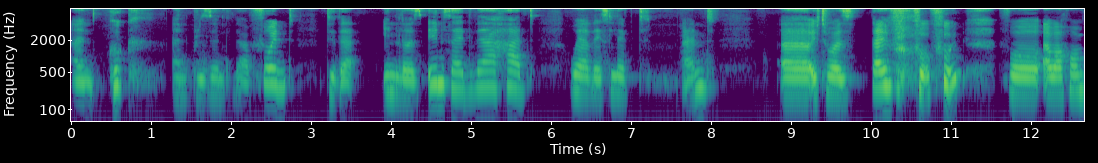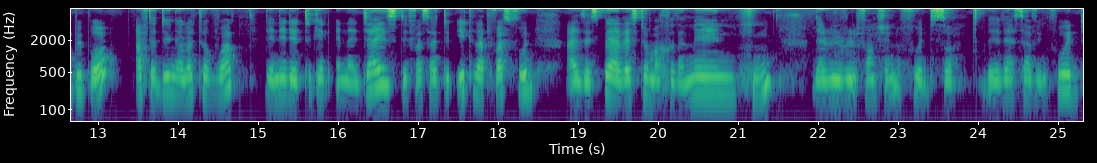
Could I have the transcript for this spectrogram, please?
and cook and present their food to the in laws inside their hut where they slept. And uh, it was time for food for our home people after doing a lot of work. They needed to get energized. They first had to eat that fast food as they spare their stomach for the main, hmm, the real, real function of food. So they're serving food.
